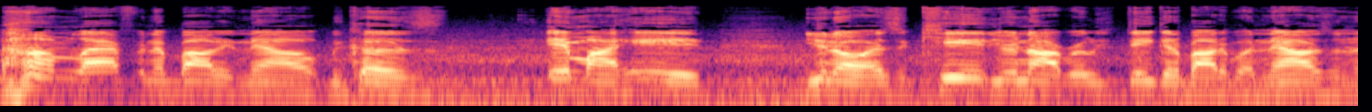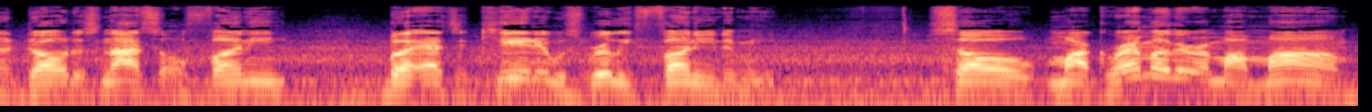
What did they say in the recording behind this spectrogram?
I'm laughing about it now because in my head, you know, as a kid, you're not really thinking about it, but now as an adult, it's not so funny. But as a kid, it was really funny to me. So my grandmother and my mom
